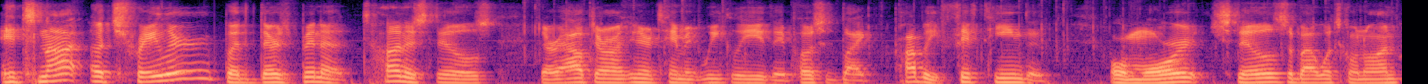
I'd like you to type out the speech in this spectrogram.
it's not a trailer, but there's been a ton of stills. They're out there on Entertainment Weekly. They posted like probably 15 to or more stills about what's going on.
